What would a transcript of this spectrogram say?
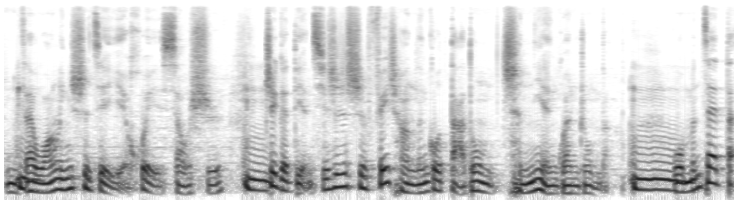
你在亡灵世界也会消失。嗯，这个点其实是非常能够打动成年观众的。嗯，我们在大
